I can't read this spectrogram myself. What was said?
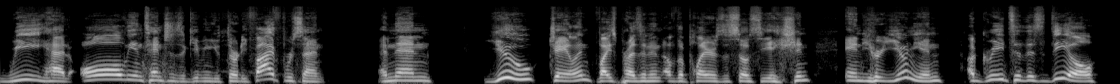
we had all the intentions of giving you 35%. And then you, Jaylen, vice president of the Players Association, and your union agreed to this deal.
